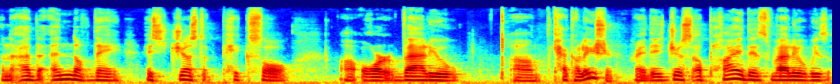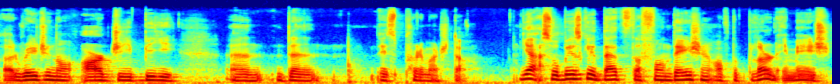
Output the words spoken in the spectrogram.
and at the end of the day it's just a pixel uh, or value um, calculation right? They just apply this value with original RGB and then it's pretty much done. Yeah so basically that's the foundation of the blurred image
